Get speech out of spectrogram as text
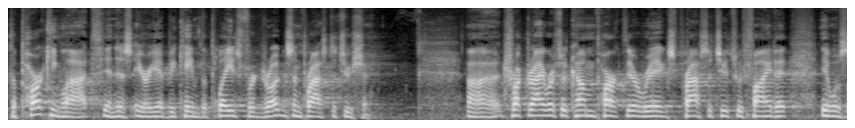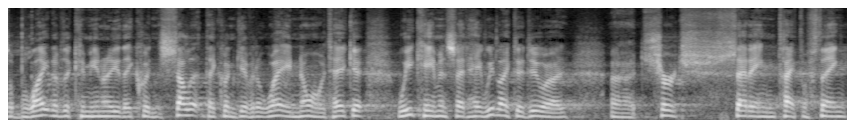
The parking lot in this area became the place for drugs and prostitution. Uh, truck drivers would come park their rigs, prostitutes would find it. It was a blight of the community. They couldn't sell it, they couldn't give it away, no one would take it. We came and said, hey, we'd like to do a, a church setting type of thing.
